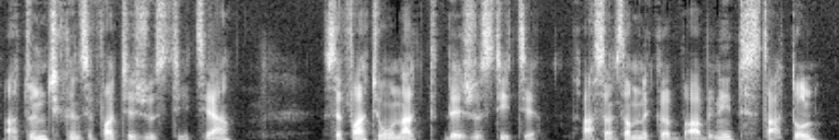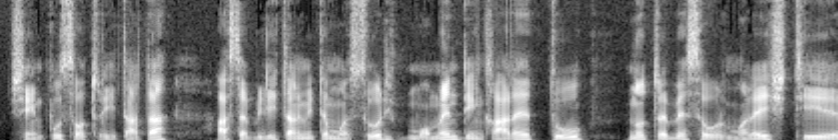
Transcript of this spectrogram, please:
atunci când se face justiția, se face un act de justiție. Asta înseamnă că a venit statul și a impus autoritatea, a stabilit anumite măsuri, moment din care tu nu trebuie să urmărești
